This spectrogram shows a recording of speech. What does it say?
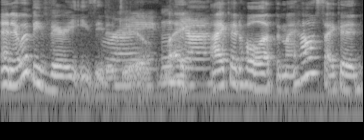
And it would be very easy to Right. do. Like, Yeah. I could hole up in my house. I could,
